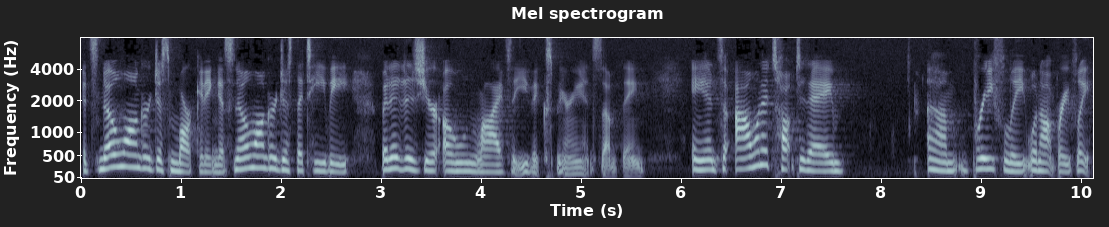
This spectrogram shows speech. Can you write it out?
it's no longer just marketing, it's no longer just the TV, but it is your own life that you've experienced something. And so I want to talk today um, briefly, well, not briefly.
